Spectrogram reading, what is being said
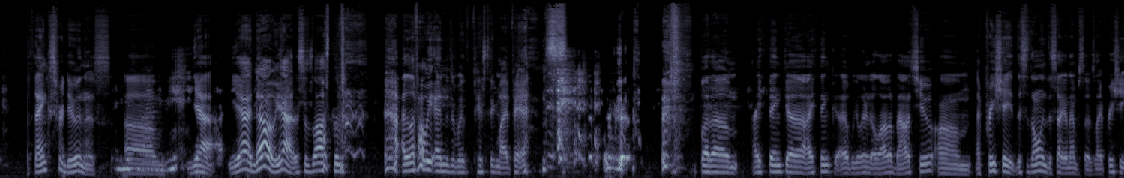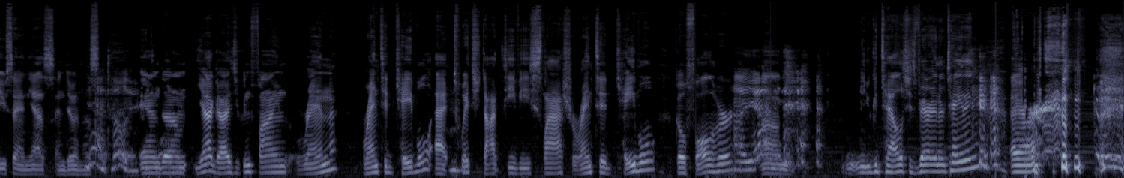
Thanks for doing this. Thank you for Um, yeah, yeah, no, yeah, this is awesome. I love how we ended with pissing my pants. But um, I think uh, I think uh, we learned a lot about you. Um, I appreciate this is only the second episode, so I appreciate you saying yes and doing this. yeah, totally. And um, yeah, guys, you can find Ren Rented Cable at Mhm. twitch.tv slash rented cable. Go follow her. Uh, yeah. um, You can tell she's very entertaining and,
